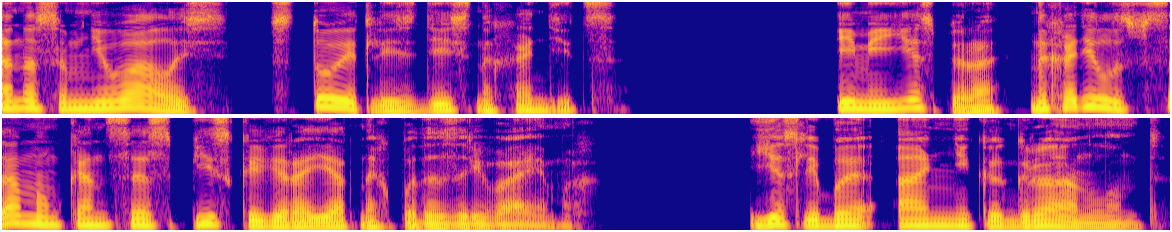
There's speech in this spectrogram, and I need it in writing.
Она сомневалась, стоит ли здесь находиться. Имя Еспера находилось в самом конце списка вероятных подозреваемых. Если бы Анника Гранлунд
